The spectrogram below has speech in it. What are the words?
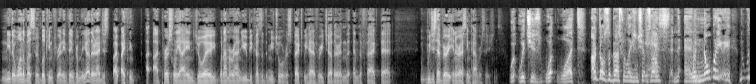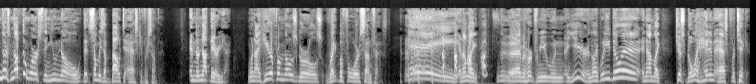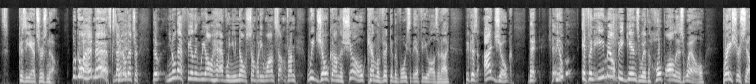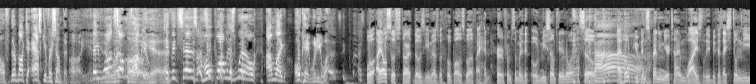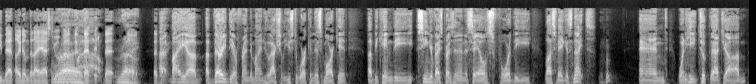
neither one of us are looking for anything from the other. And I just, I, I think, I, I personally, I enjoy when I'm around you because of the mutual respect we have for each other and the, and the fact that we just have very interesting conversations. which is what what Aren't those the best relationships Yes, and- and- when nobody, when there's nothing worse than you know that somebody's about to ask you for something and they're not there yet. When I hear from those girls right before Sunfest, hey, and I'm like, I haven't heard from you in a year. And they're like, what are you doing? And I'm like, just go ahead and ask for tickets because the answer is no. But go ahead and ask because I know that's a, the, you know that feeling we all have when you know somebody wants something from you. We joke on the show, Ken LaVicka, the voice of the FAU Owls and I, because I joke that, you know, if an email begins with hope all is well, brace yourself. They're about to ask you for something. Oh, yeah. They You want something Oh, from you. yeah, if it says hope all is well, I'm like, okay, what do you want? Well, I also start those emails with hope all as well if I hadn't heard from somebody that owed me something in a while. So Ah. I hope you've been spending your time wisely because I still need that item that I asked you about. Right. That, that, that, Right. so that- uh, my um, a very dear friend of mine who actually used to work in this market uh, became the senior vice president of sales for the Las Vegas Knights. Mm-hmm. And when he took that job,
